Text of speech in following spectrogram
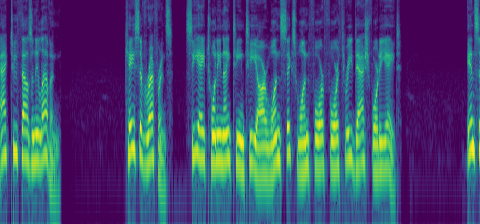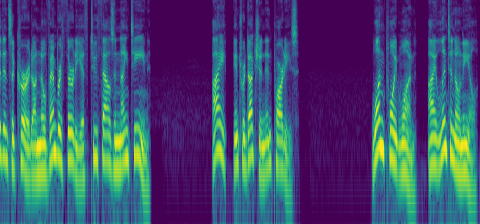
Act 2011. Case of reference CA 2019 TR 161443 48. Incidents occurred on November 30, 2019. I. Introduction and Parties. 1.1. I. Linton O'Neill,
